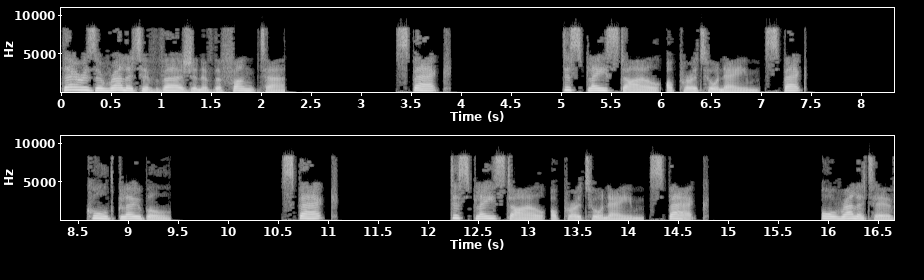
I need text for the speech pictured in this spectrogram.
There is a relative version of the functor. Spec. Display style operator name spec. Called global. Spec display style operator name spec or relative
